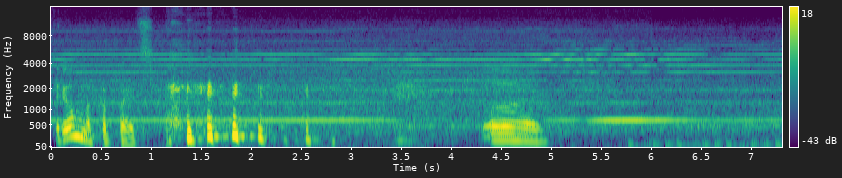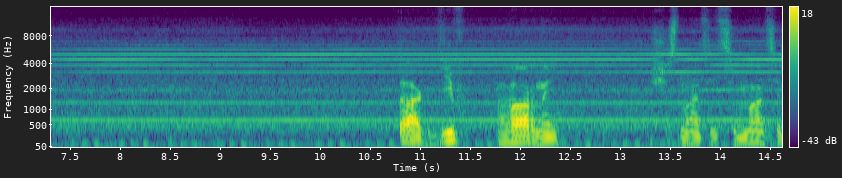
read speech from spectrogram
Стрьомно капець. Ой. Так, дів гарний. 16-17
